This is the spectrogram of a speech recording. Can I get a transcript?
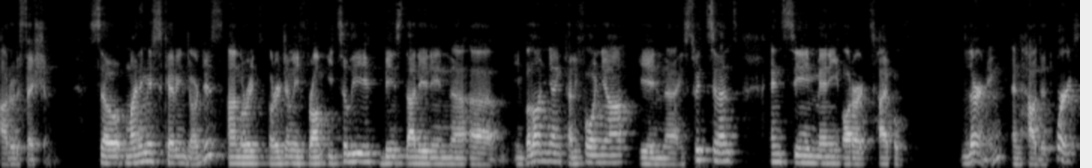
out of the session. So my name is Kevin Georges. I'm ori originally from Italy, been studied in, uh, uh, in Bologna, in California, in, uh, in Switzerland, and seeing many other type of learning and how that works.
